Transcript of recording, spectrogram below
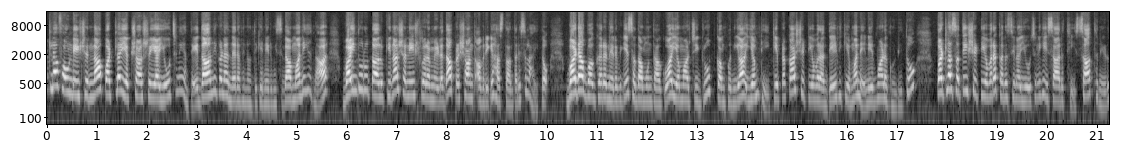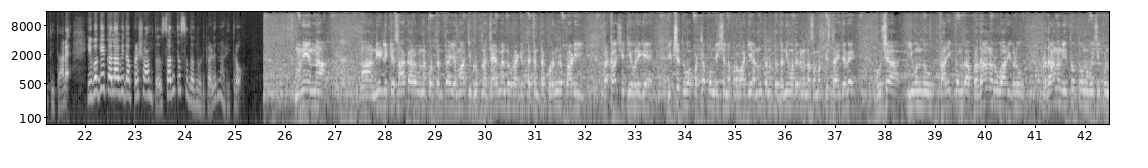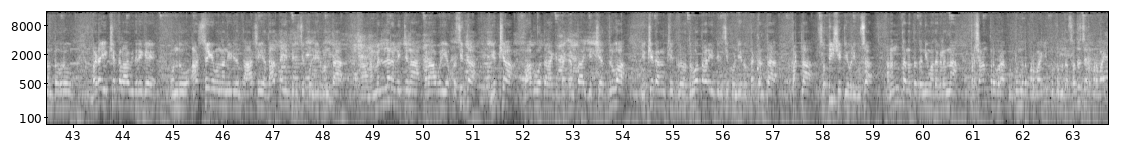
ಪಟ್ಲ ಫೌಂಡೇಶನ್ನ ಪಟ್ಲ ಯಕ್ಷಾಶ್ರಯ ಯೋಜನೆಯಂತೆ ದಾನಿಗಳ ನೆರವಿನೊಂದಿಗೆ ನಿರ್ಮಿಸಿದ ಮನೆಯನ್ನ ಬೈಂದೂರು ತಾಲೂಕಿನ ಶನೇಶ್ವರ ಮೇಳದ ಪ್ರಶಾಂತ್ ಅವರಿಗೆ ಹಸ್ತಾಂತರಿಸಲಾಯಿತು. ಬಡ ಬಗ್ಗರ ನೆರವಿಗೆ ಸದಾ ಮುಂದಾಗುವ ಎಂಆರ್ಜಿ ಗ್ರೂಪ್ ಕಂಪನಿಯ ಎಂಡಿ ಕೆ ಪ್ರಕಾಶ್ ಶೆಟ್ಟಿಯವರ ದೇಣಿಗೆ ಮನೆ ನಿರ್ಮಾಣಗೊಂಡಿದ್ದು, ಪಟ್ಲ ಸತೀಶ್ ಶೆಟ್ಟಿಯವರ ಕನಸಿನ ಯೋಜನೆಗೆ ಸಾರಥಿ ಸಾಥ್ ನೀಡುತ್ತಿದ್ದಾರೆ. ಈ ಬಗ್ಗೆ ಕಲಾವಿದ ಪ್ರಶಾಂತ್ ಸಂತಸದ ನುಡಿಗಳನ್ನಾಡಿದ್ರು. ಮನೆಯನ್ನ ನೀಡಲಿಕ್ಕೆ ಸಹಕಾರವನ್ನು ಕೊಟ್ಟಂತ ಎಂ ಆರ್ ಜಿ ಗ್ರೂಪ್ನ ಚೇರ್ಮನ್ ಅವರಾಗಿರ್ತಕ್ಕಂಥ ಕುರಂಗ್ರಪಾಡಿ ಪ್ರಕಾಶ್ ಶೆಟ್ಟಿ ಅವರಿಗೆ ಯಕ್ಷಧ್ರುವ ಪಟ್ಲ ಫೌಂಡೇಶನ್ ಪರವಾಗಿ ಅನಂತನಂತ ಧನ್ಯವಾದಗಳನ್ನು ಸಮರ್ಪಿಸ್ತಾ ಇದ್ದೇವೆ. ಬಹುಶಃ ಈ ಒಂದು ಕಾರ್ಯಕ್ರಮದ ಪ್ರಧಾನ ರೂವಾರಿಗಳು, ಪ್ರಧಾನ ನೇತೃತ್ವವನ್ನು ವಹಿಸಿಕೊಂಡಂಥವರು, ಬಡ ಯಕ್ಷ ಕಲಾವಿದರಿಗೆ ಒಂದು ಆಶ್ರಯವನ್ನು ನೀಡಿದಂಥ ಆಶ್ರಯ ದಾತ ಎಂದಿರಿಸಿಕೊಂಡಿರುವಂಥ ನಮ್ಮೆಲ್ಲರ ನೆಚ್ಚಿನ ಕರಾವಳಿಯ ಪ್ರಸಿದ್ಧ ಯಕ್ಷ ಭಾಗವತರಾಗಿರ್ತಕ್ಕಂಥ ಯಕ್ಷ ಧ್ರುವ ಯಕ್ಷಗಾನ ಕ್ಷೇತ್ರದ ಧ್ರುವತಾರೆ ಎಂದಿರಿಸಿಕೊಂಡಿರತಕ್ಕಂಥ ಪಟ್ಲ ಸತೀಶ್ ಶೆಟ್ಟಿಯವರಿಗೂ ಸಹ ಅನಂತನಂತ ಅನಂತ ಧನ್ಯವಾದಗಳನ್ನು ಪ್ರಶಾಂತ್ರವರ ಕುಟುಂಬದ ಪರವಾಗಿ ಕುಟುಂಬದ ಸದಸ್ಯರ ಪರವಾಗಿ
